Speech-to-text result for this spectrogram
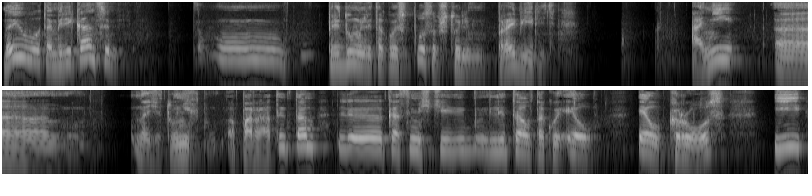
Ну и вот американцы придумали такой способ, что ли, проверить. Они, э, значит, у них аппараты там э, космический летал такой L, L-Cross, и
